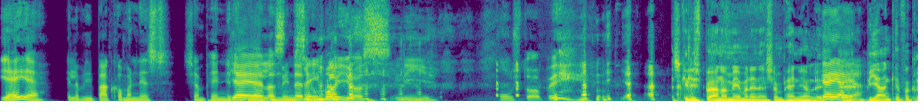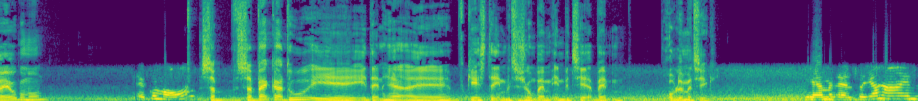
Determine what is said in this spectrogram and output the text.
Ja, ja. Eller vil de bare komme og næste champagne, der Ja, bliver eller sådan, en at nu må? I også lige hoste op, ikke? Jeg skal lige spørge noget mere med den her champagne om lidt. Ja, ja, ja. Øh, Bianca fra Greve, godmorgen. Ja, godmorgen. Så, så hvad gør du i, i den her øh, gæsteinvitation? Hvem inviterer hvem? Problematik. Jamen altså, jeg har en,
